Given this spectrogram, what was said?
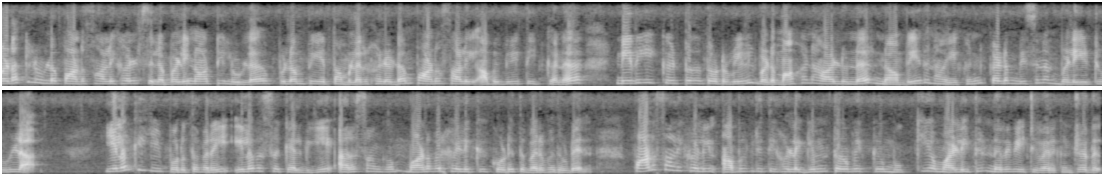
வடக்கில் உள்ள பாடசாலைகள் சில வெளிநாட்டில் உள்ள புலம்பெயர் தமிழர்களிடம் பாடசாலை அபிவிருத்திக்கென நிதியை கேட்பது தொடர்பில் வடமாகாண ஆளுநர் ந வேதநாயகன் கடும் விசனம் வெளியிட்டுள்ளார். இலங்கையை பொறுத்தவரை இலவச கல்வியை அரசாங்கம் மாணவர்களுக்கு கொடுத்து வருவதுடன் பாடசாலைகளின் அபிவிருத்திகளையும் தேவைக்கு முக்கியம் அளித்து நிறைவேற்றி வருகின்றது.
